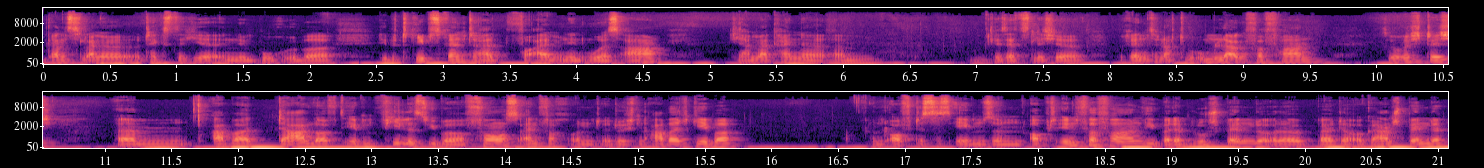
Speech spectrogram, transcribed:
ganz lange Texte hier in dem Buch über die Betriebsrente, halt vor allem in den USA. Die haben ja keine ähm, gesetzliche Rente nach dem Umlageverfahren so richtig. Ähm, aber da läuft eben vieles über Fonds einfach und äh, durch den Arbeitgeber. Und oft ist das eben so ein Opt-in-Verfahren wie bei der Blutspende oder bei der Organspende,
